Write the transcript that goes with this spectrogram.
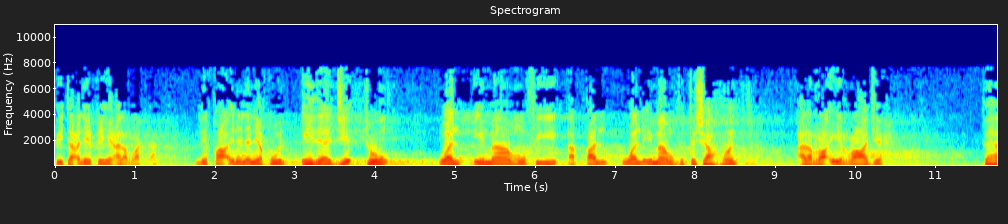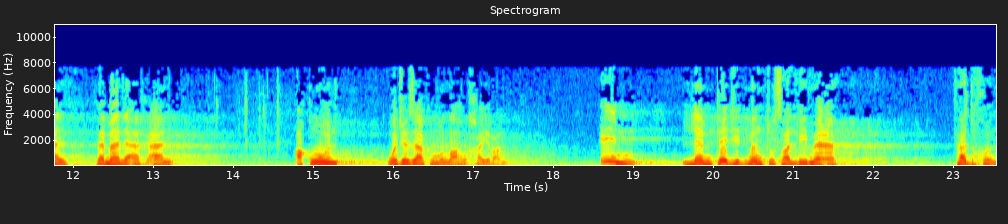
في تعليقه على الركعة. لقائل أن يقول إذا جئت والإمام في أقل والإمام في التشهد على الرأي الراجح فهل فماذا أفعل؟ أقول وجزاكم الله خيرا. إن لم تجد من تصلي معه. فادخل.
